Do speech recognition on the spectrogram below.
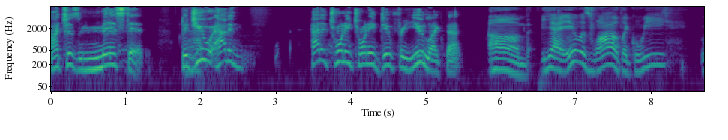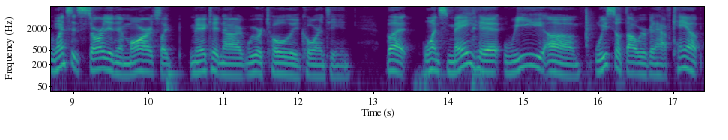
i just missed it. Did you how did how did 2020 do for you like that? Um, yeah, it was wild. Like we once it started in March, like Mary Kate and I, we were totally quarantined. But once May hit, we um we still thought we were gonna have camp,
